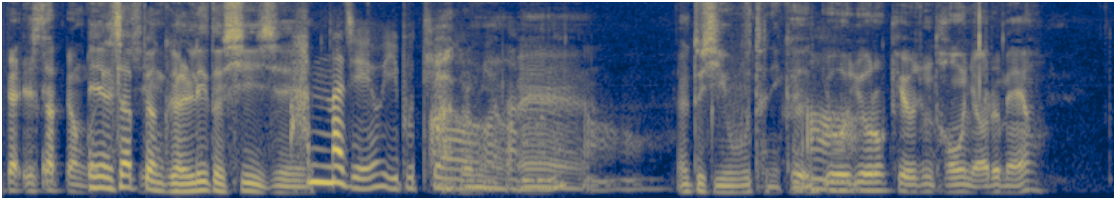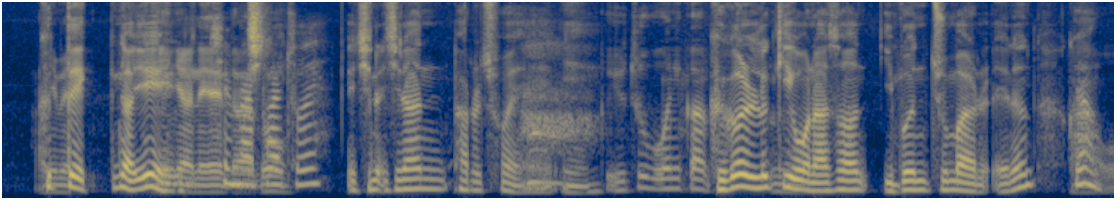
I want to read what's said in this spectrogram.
그러니까 일사병. 일사병 걸리듯이 이제 한낮이에요? 2부 티어 아, 그럼요. 예. 거는? 어. 12시 이후부터니까 그 아. 요 요렇게 요즘 더운 여름에요? 그때 그러니까 예 2년에 7말 나도 8초에? 예, 지난 지난 8월 초에 예. 그 유튜브 보니까 그걸 느끼고 나서 이번 주말에는 그냥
